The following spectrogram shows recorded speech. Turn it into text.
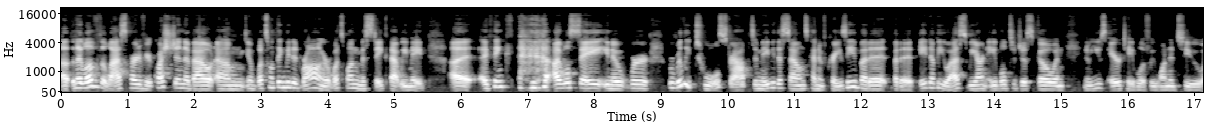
Uh, and I love the last part of your question about um, you know, what's one thing we did wrong or what's one mistake that we made. Uh, I think I will say you know we're we're really tool strapped, and maybe this sounds kind of crazy, but at but at AWS we aren't able to just go and you know use Airtable if we wanted to,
